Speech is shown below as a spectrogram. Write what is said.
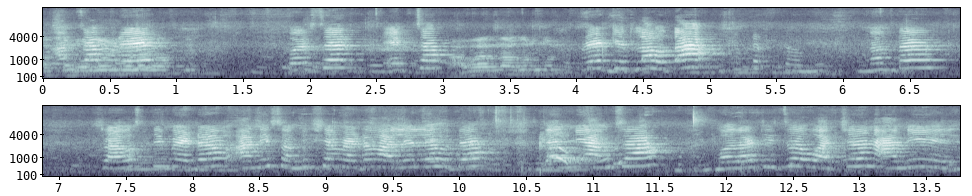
आमचा प्लेट पर्सन एकचा आवाज ना करू प्लेट घेतला होता. नंतर श्रावस्ती मॅडम आणि समीक्षा मॅडम आलेल्या होत्या त्यांनी आमचा मराठीचं वाचन आणि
